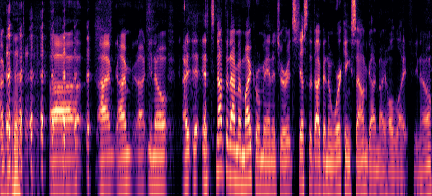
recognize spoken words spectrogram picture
I'm, uh, I'm, I'm uh, you know, I, it's not that I'm a micromanager. It's just that I've been a working sound guy my whole life, you know.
